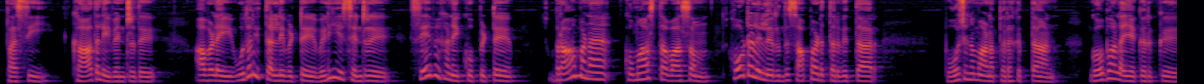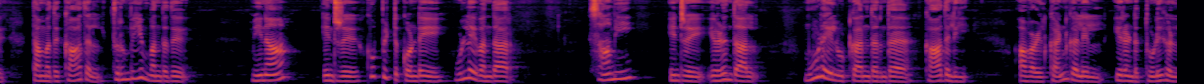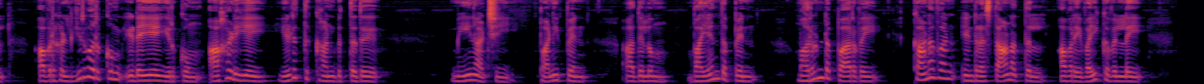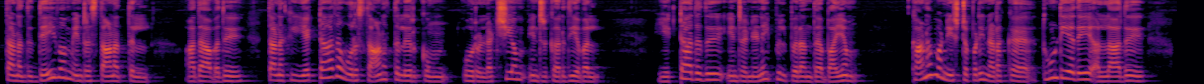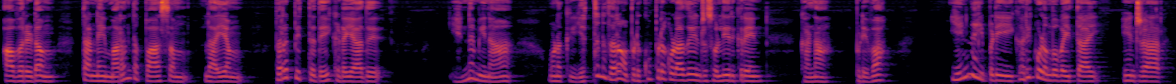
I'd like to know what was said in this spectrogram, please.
பசி காதலை வென்றது. அவளை உதறி தள்ளிவிட்டு வெளியே சென்று சேவகனை கூப்பிட்டு பிராமண குமாஸ்தவாசம் ஹோட்டலில் இருந்து சாப்பாடு தருவித்தார். போஜனமான பிறகுத்தான் கோபால் ஐயக்கருக்கு தமது காதல் திரும்பியும் வந்தது. மீனா என்று கூப்பிட்டு கொண்டே உள்ளே வந்தார். சாமி என்று எழுந்தாள் மூளையில் உட்கார்ந்திருந்த காதலி. அவள் கண்களில் இரண்டு துளிகள் அவர்கள் இருவருக்கும் இடையே இருக்கும் அகழியை எடுத்து காண்பித்தது. மீனாட்சி பணிப்பெண் அதிலும் பயந்த பெண் மருண்ட பார்வை கணவன் என்ற ஸ்தானத்தில் அவரை வைக்கவில்லை. தனது தெய்வம் என்ற ஸ்தானத்தில் அதாவது தனக்கு எட்டாத ஒரு ஸ்தானத்தில் இருக்கும் ஒரு லட்சியம் என்று கருதியவள். எட்டாதது என்ற நினைப்பில் பிறந்த பயம். கணவன் இஷ்டப்படி நடக்க தூண்டியதே அல்லாது அவரிடம் தன்னை மறந்த பாசம் லயம் பிறப்பித்ததே கிடையாது. என்ன மீனா? உனக்கு எத்தனை தரம் அப்படி கூப்பிடக்கூடாது? என்று சொல்லியிருக்கிறேன். கண்ணா இப்படி வா. என்ன இப்படி கறிக்குழம்பு வைத்தாய்? என்றார்.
